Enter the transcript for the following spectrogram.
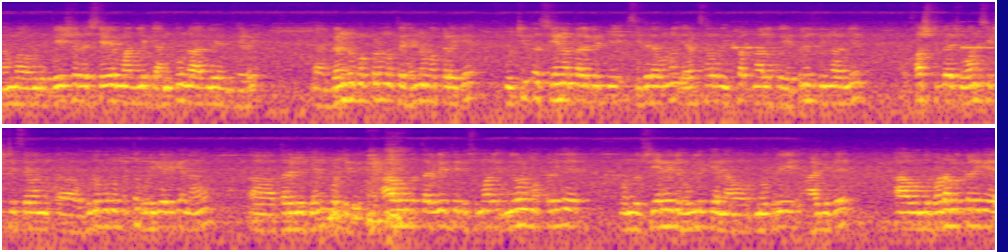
ನಮ್ಮ ಒಂದು ದೇಶದ ಸೇವೆ ಮಾಡಲಿಕ್ಕೆ ಅನುಕೂಲ ಆಗಲಿ ಅಂತ ಹೇಳಿ ಗಂಡು ಮಕ್ಕಳು ಮತ್ತು ಹೆಣ್ಣು ಮಕ್ಕಳಿಗೆ ಉಚಿತ ಸೇನಾ ತರಬೇತಿ ಶಿಬಿರವನ್ನು ಎರಡು ಸಾವಿರದ ಇಪ್ಪತ್ತ್ನಾಲ್ಕು ಏಪ್ರಿಲ್ ತಿಂಗಳಲ್ಲಿ first batch one sixty seven ಹುಡುಗರು ಮತ್ತು ಹುಡುಗಿಯರಿಗೆ ನಾವು ತರಬೇತಿಯನ್ನು ಕೊಟ್ಟಿದ್ವಿ. ಆ ಒಂದು ತರಬೇತಿಯಲ್ಲಿ ಸುಮಾರು ಏಳು ಮಕ್ಕಳಿಗೆ ಒಂದು ಸೇನೆಯಲ್ಲಿ ಹೋಗಲಿಕ್ಕೆ ನಾವು ನೌಕರಿ ಆಗಿದೆ. ಆ ಒಂದು ಬಡ ಮಕ್ಕಳಿಗೆ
